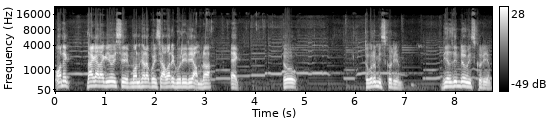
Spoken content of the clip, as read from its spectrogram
অনেক রাগারাগি হয়েছে মন খারাপ হয়েছে আবার ঘুরি রে আমরা এক। তো তো মিস করি আমি। রিয়েল দিনটাও মিস করি আমি।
